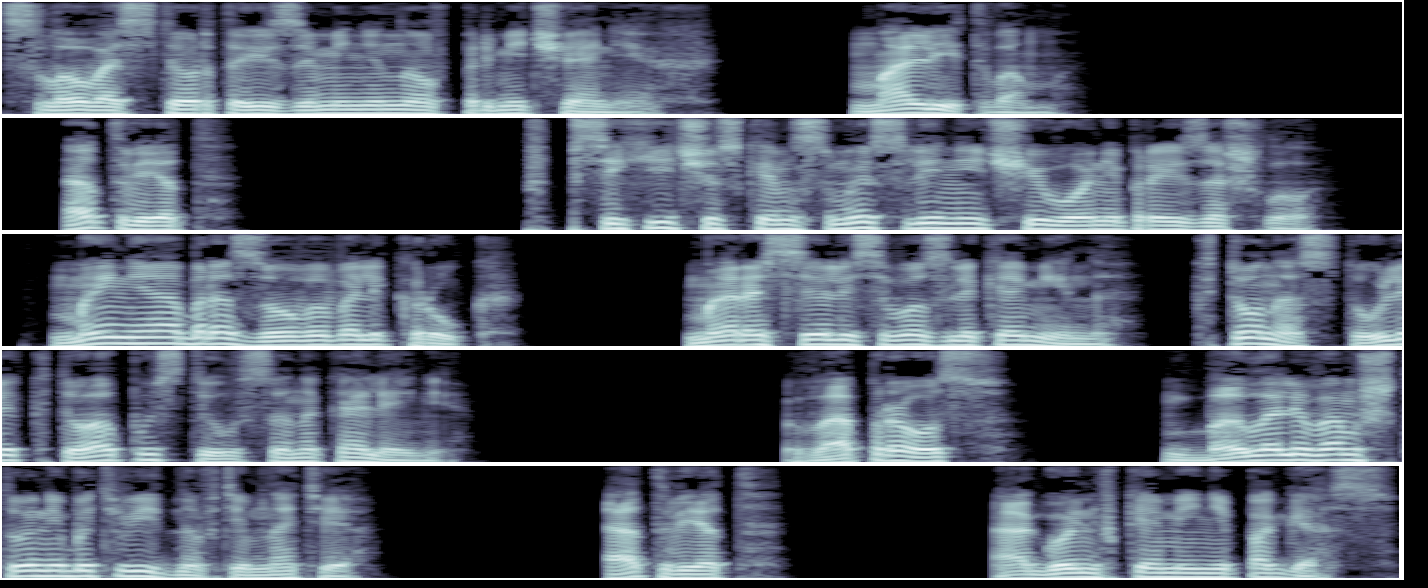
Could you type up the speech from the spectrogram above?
слово стерто и заменено в примечаниях, молитвам? Ответ. В психическом смысле ничего не произошло. Мы не образовывали круг. Мы расселись возле камина, кто на стуле, кто опустился на колени. Вопрос. Было ли вам что-нибудь видно в темноте? Ответ. Огонь в камине погас.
